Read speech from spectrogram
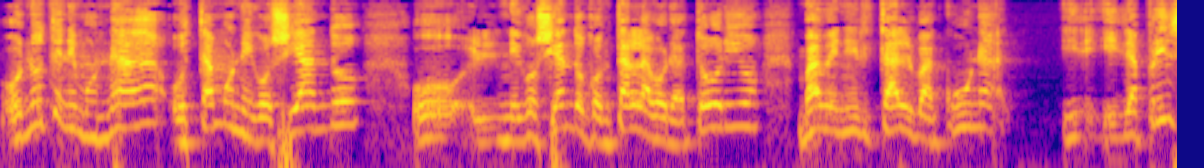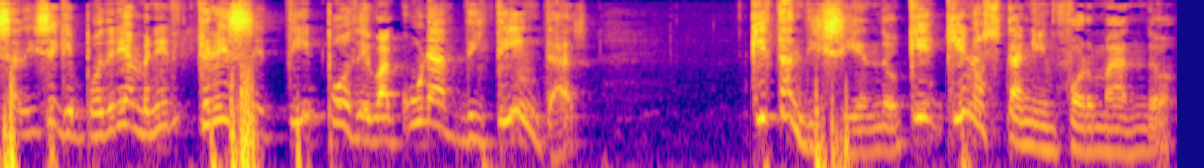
O no tenemos nada, o estamos negociando, o negociando con tal laboratorio, va a venir tal vacuna. Y, la prensa dice que podrían venir 13 tipos de vacunas distintas. ¿Qué están diciendo? ¿Qué, qué nos están informando?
